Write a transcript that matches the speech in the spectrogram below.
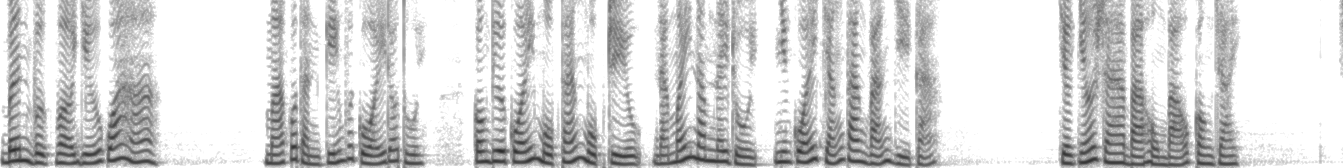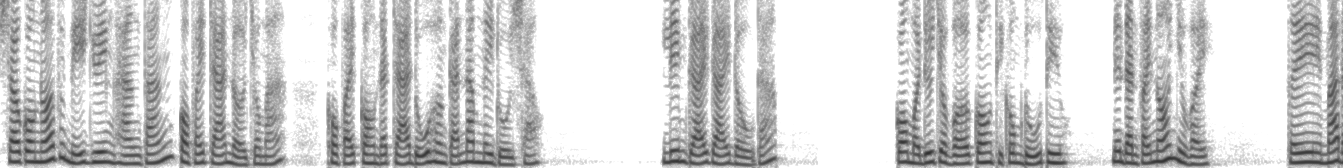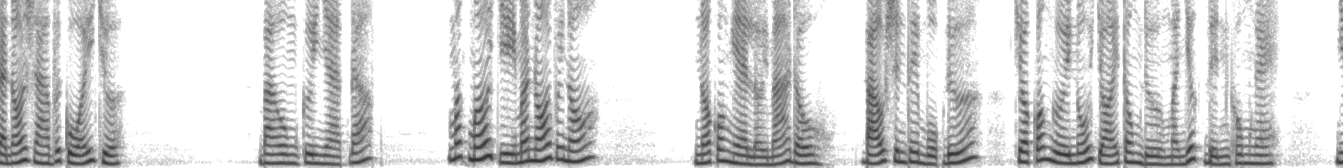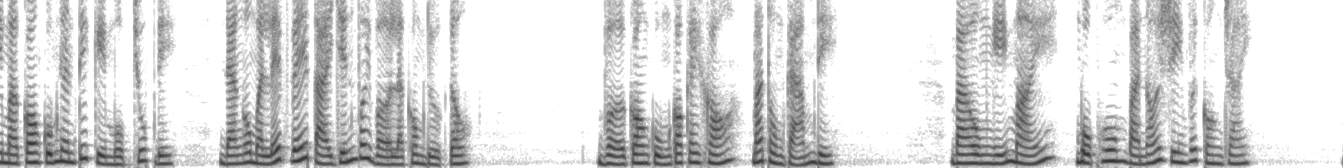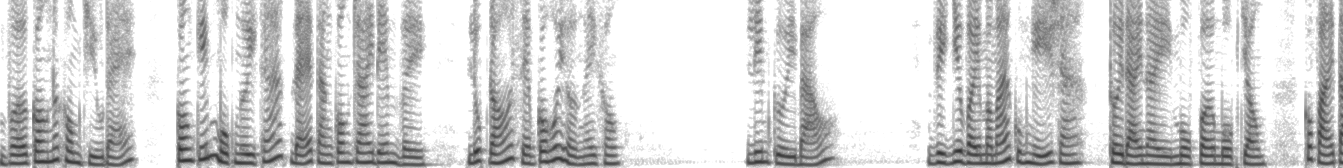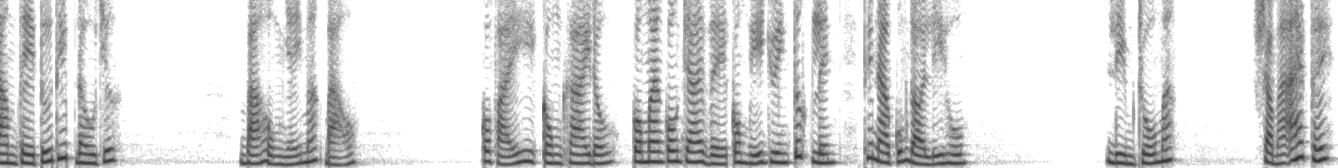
Bên vực vợ dữ quá ha Má có thành kiến với cô ấy đó thôi. Con đưa cô ấy một tháng một triệu, Đã mấy năm nay rồi, Nhưng cô ấy chẳng tan vãn gì cả. Chợt nhớ ra bà Hồng bảo con trai. Sao con nói với Mỹ Duyên hàng tháng con phải trả nợ cho má? Không phải con đã trả đủ hơn cả năm nay rồi sao? Liêm gãi gãi đầu đáp. Con mà đưa cho vợ con thì không đủ tiêu, Nên đành phải nói như vậy. Thế má đã nói ra với cô ấy chưa? Bà Hùng cười nhạt đáp, Mắc mớ gì má nói với nó? Nó có nghe lời má đâu. Bảo sinh thêm một đứa, Cho có người nối dõi tông đường mà nhất định không nghe. Nhưng mà con cũng nên tiết kiệm một chút đi. Đàn ông mà lép vế tài chính với vợ là không được đâu. Vợ con cũng có cái khó, Má thông cảm đi. Bà Hùng nghĩ mãi, Một hôm bà nói riêng với con trai, Vợ con nó không chịu đẻ con kiếm một người khác để tặng con trai đem về. Lúc đó xem có hối hận hay không. Liêm cười bảo, Việc như vậy mà má cũng nghĩ ra. Thời đại này một vợ một chồng, Có phải tam thề tứ thiếp đâu chứ? Bà Hùng nhảy mắt bảo, Có phải công khai đâu. Con mang con trai về, con Mỹ Duyên tức lên. Thế nào cũng đòi ly hôn. Liêm trố mắt, Sao mà ác thế?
